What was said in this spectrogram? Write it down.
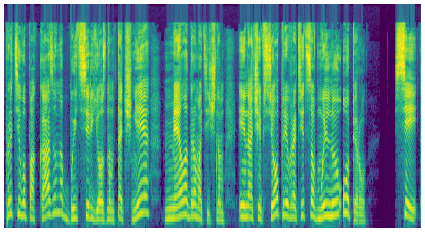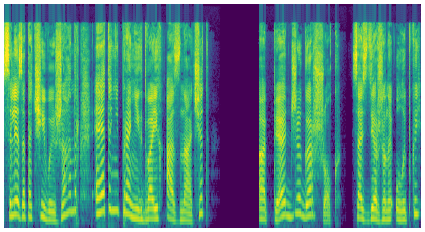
противопоказано быть серьезным, точнее, мелодраматичным, иначе все превратится в мыльную оперу. Сей слезоточивый жанр — это не про них двоих, а значит... Опять же горшок. Со сдержанной улыбкой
